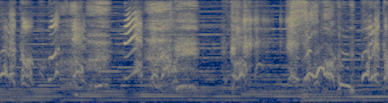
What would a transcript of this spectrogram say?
ァルコ！起きてねえって！ばねえファルコ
